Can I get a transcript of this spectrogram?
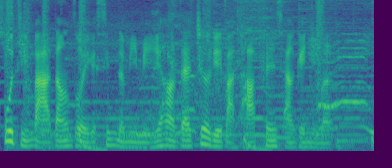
不仅把它当做一个新的秘密，也想在这里把它分享给你们。刚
